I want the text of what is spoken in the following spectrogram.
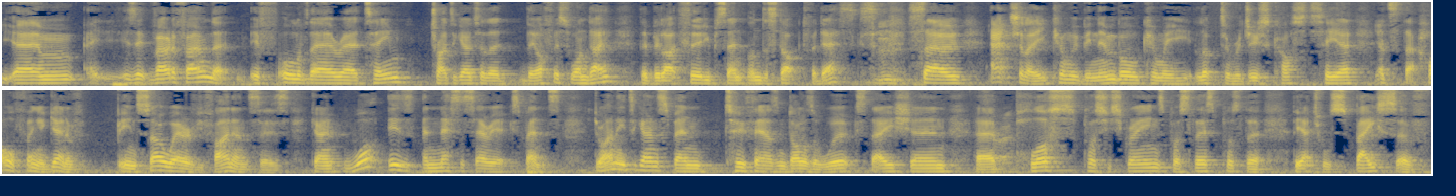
Um, is it Vodafone that if all of their uh, team tried to go to the, the office one day, they'd be like 30% understocked for desks? Mm. So, actually, can we be nimble? Can we look to reduce costs here? Yep. It's that whole thing again of being so aware of your finances, going, what is a necessary expense? Do I need to go and spend two thousand dollars a workstation, uh, right. plus plus your screens, plus this, plus the the actual space of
